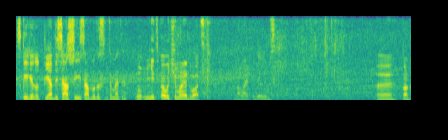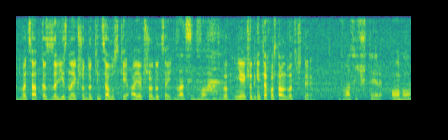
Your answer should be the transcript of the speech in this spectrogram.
Скільки тут? 50-60 буде сантиметрів? Ну, мені цікаво, чи має 20. Давай подивимося. Е, так, двадцятка залізна, якщо до кінця луски, а якщо до цей. 22. Два- Ні, якщо до кінця хвоста, він 24. 24. Ого.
